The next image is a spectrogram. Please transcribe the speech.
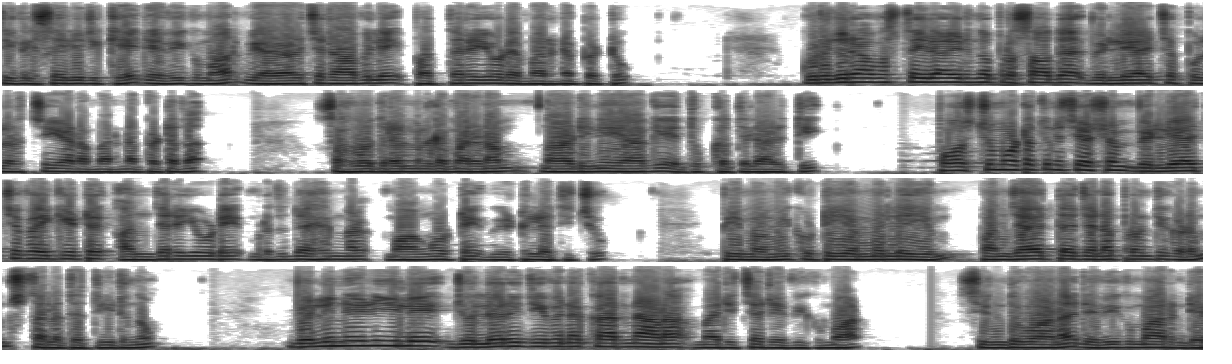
ചികിത്സയിലിരിക്കെ രവികുമാർ വ്യാഴാഴ്ച രാവിലെ പത്തരയോടെ മരണപ്പെട്ടു. ഗുരുതരാവസ്ഥയിലായിരുന്ന പ്രസാദ് വെള്ളിയാഴ്ച പുലർച്ചെയാണ് മരണപ്പെട്ടത്. സഹോദരങ്ങളുടെ മരണം നാടിനെയാകെ ദുഃഖത്തിലാഴ്ത്തി. പോസ്റ്റ്മോർട്ടത്തിനു ശേഷം വെള്ളിയാഴ്ച വൈകിട്ട് അഞ്ചരയോടെ മൃതദേഹങ്ങൾ മാങ്ങോട്ടെ വീട്ടിലെത്തിച്ചു. പി മമ്മിക്കുട്ടി എം എൽ എയും പഞ്ചായത്ത് ജനപ്രതിനിധികളും സ്ഥലത്തെത്തിയിരുന്നു. വെള്ളിനേഴിയിലെ ജ്വല്ലറി ജീവനക്കാരനാണ് മരിച്ച രവികുമാർ. സിന്ധുവാണ് രവികുമാറിന്റെ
